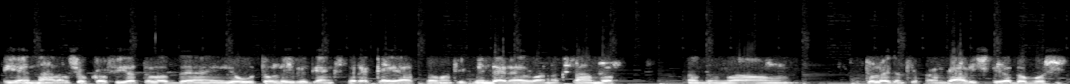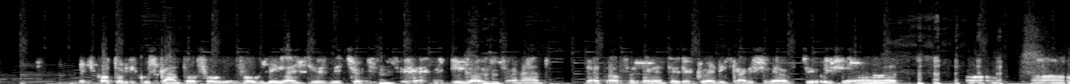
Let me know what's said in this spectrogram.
ilyen nálam sokkal fiatalabb, de jótól lévő gangsterekkel játszom, akik mindenre vannak számba. Mondom, a, tulajdonképpen Gálisti a dobos, egy katolikus kántor fog, fog billentyűzni, csak hm. igaz család. Tehát azt jelenti, hogy a klerikális reakció is jelen A, a,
